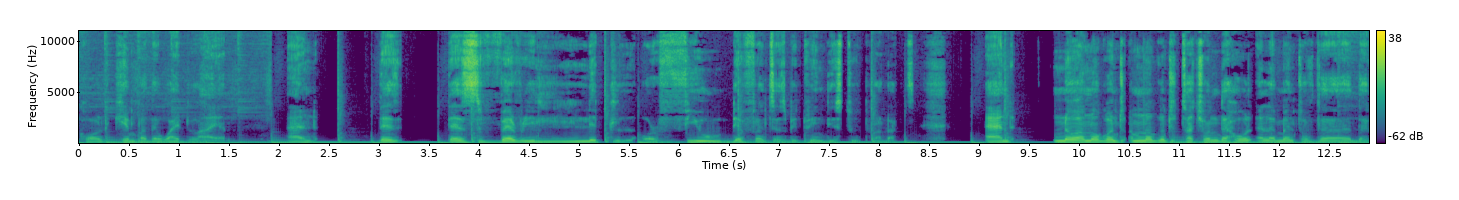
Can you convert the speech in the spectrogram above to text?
called Kimba the White Lion, and there's there's very little or few differences between these two products, and no, I'm not going to I'm not going to touch on the whole element of the the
